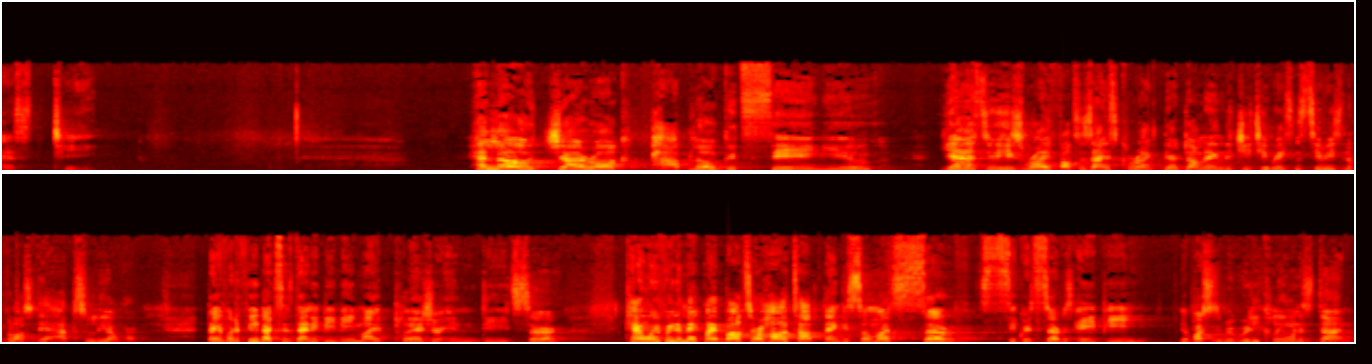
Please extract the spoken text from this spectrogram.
ST. Hello, Jarok Pablo. Good seeing you. Yes, he's right. Fox Design is correct. They're dominating the GT Racing Series in the velocity. They absolutely are. Thank you for the feedback, says Danny B. Me. My pleasure indeed, sir. Can't wait for you to make my boxer hot top. Thank you so much, Sir Secret Service AP. Your box is going to be really clean when it's done.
